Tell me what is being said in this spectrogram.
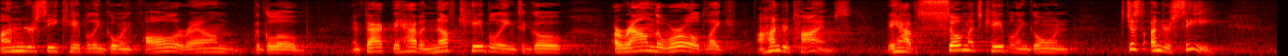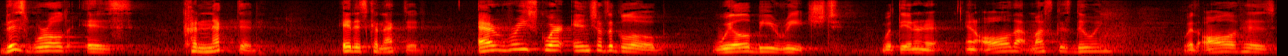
undersea cabling going all around the globe. In fact, they have enough cabling to go around the world like a hundred times. They have so much cabling going just undersea. This world is connected. It is connected. Every square inch of the globe will be reached with the internet. And all that Musk is doing with all of his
